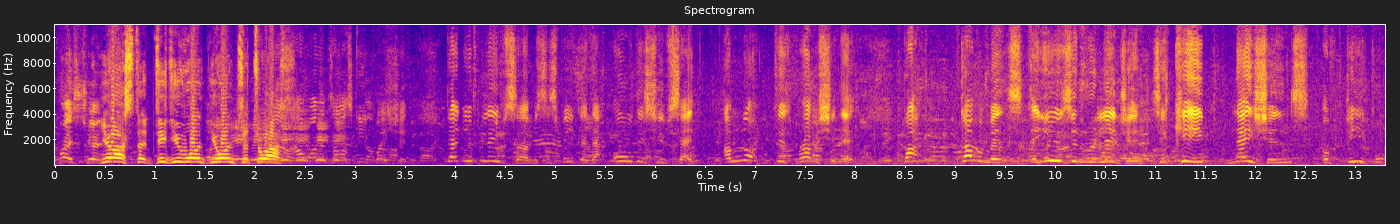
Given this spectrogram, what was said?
Question. You asked it. Did you want? You wanted to ask? I want to ask you a question. Don't you believe, sir, Mr. Speaker, that all this you've said, I'm not just rubbishing it, but governments are using religion to keep nations of people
